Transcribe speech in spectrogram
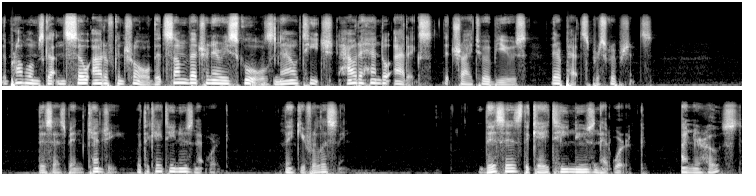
The problem's gotten so out of control that some veterinary schools now teach how to handle addicts that try to abuse their pets' prescriptions. This has been Kenji with the KT News Network. Thank you for listening. This is the KT News Network. I'm your host,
